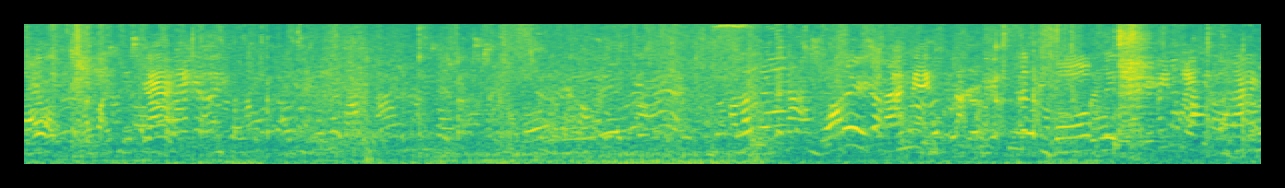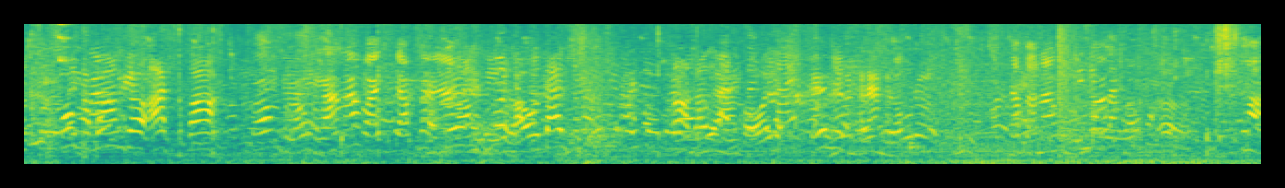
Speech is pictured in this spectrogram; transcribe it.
ដែរអត់បាច់គ្នា con vô ăn con con lẩu lá má vải chập nè con đi lẩu tay nó nơi ăn khỏi cái mình phải ăn lẩu đó chập là nào cũng nhớ mà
